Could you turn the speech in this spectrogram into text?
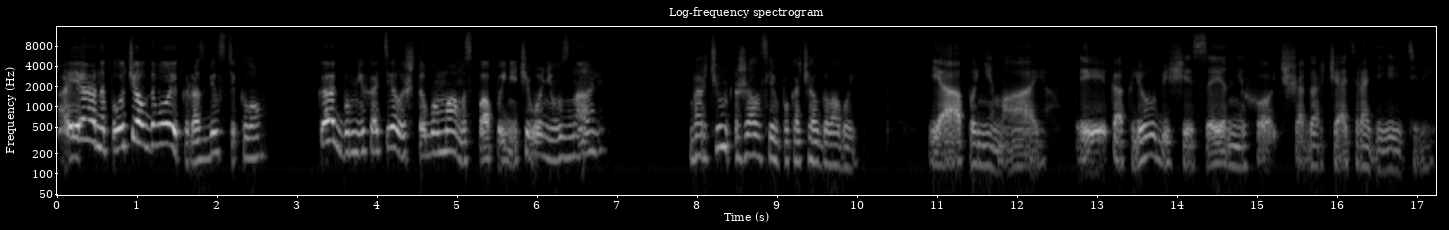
А я наполучал двоек разбил стекло. Как бы мне хотелось, чтобы мама с папой ничего не узнали». Ворчун жалостливо покачал головой. «Я понимаю. Ты, как любящий сын, не хочешь огорчать родителей.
